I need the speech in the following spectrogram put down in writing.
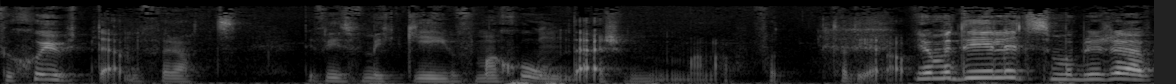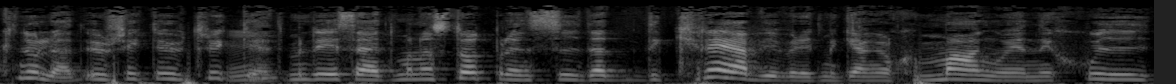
förskjuten för att det finns för mycket information där som man har fått ta del av. Ja, men det är lite som att bli rövknullad. Ursäkta uttrycket. Mm. Men det är så här att man har stått på den sidan. Det kräver ju väldigt mycket engagemang och energi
